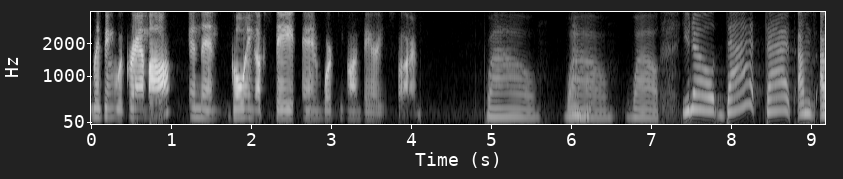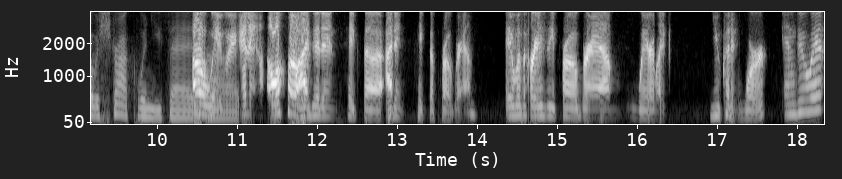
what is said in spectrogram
living with grandma, and then going upstate and working on various farms. Wow. Wow. Mm-hmm. Wow. You know, that that I'm I was struck when you said Oh, wait, uh, wait. And also I didn't take the I didn't take the program it was a crazy program where like you couldn't work and do it.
